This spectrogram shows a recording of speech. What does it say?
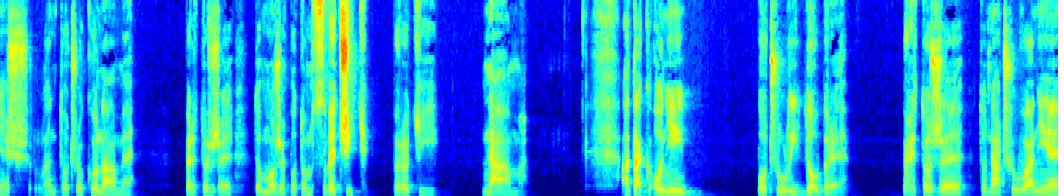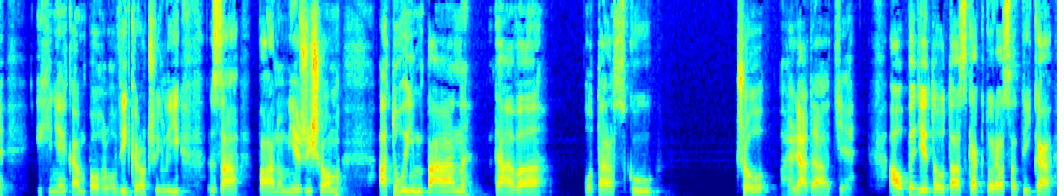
než len to, čo konáme pretože to môže potom svedčiť proti nám. A tak oni počuli dobre, pretože to načúvanie ich niekam pohlo. Vykročili za pánom Ježišom a tu im pán dáva otázku, čo hľadáte. A opäť je to otázka, ktorá sa týka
